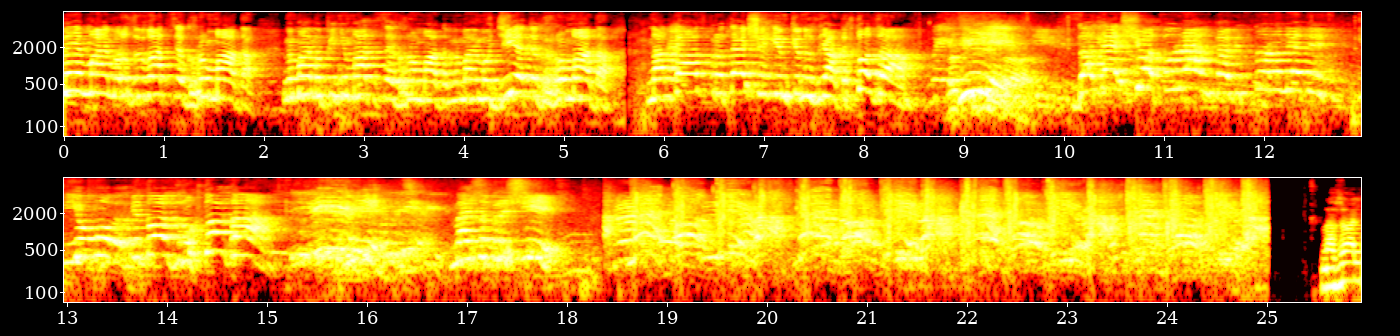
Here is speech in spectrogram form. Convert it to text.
ми маємо розвиватися як громада. Ми маємо підніматися як громада, ми маємо діяти як громада. Наказ про те, що Імкіну зняти. Хто за? Ні. За те, що Туренка відсторонити йому підозру. Хто за? Ні. Менше брешіть. На жаль,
